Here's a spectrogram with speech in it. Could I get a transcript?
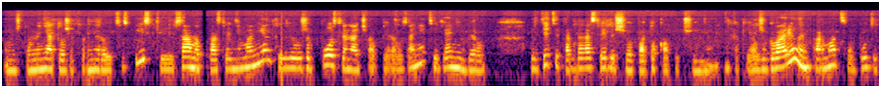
Потому что у меня тоже формируются списки, и в самый последний момент или уже после начала первого занятия я не беру. Ждите тогда следующего потока обучения. Как я уже говорила, информация будет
